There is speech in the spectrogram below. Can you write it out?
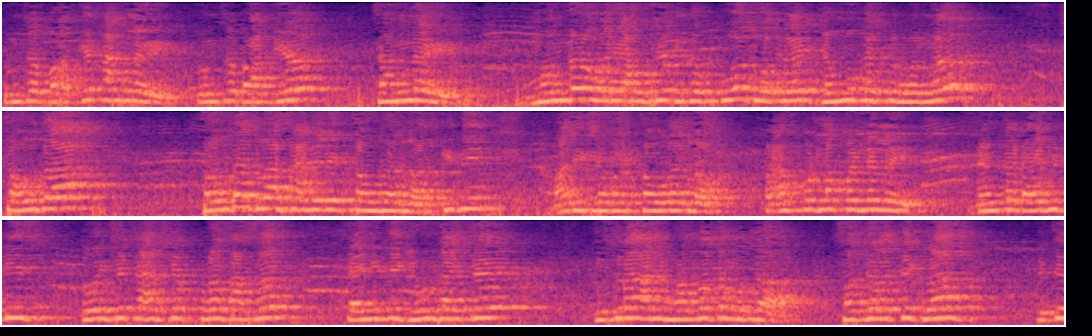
तुमचं भाग्य चांगलं आहे. तुमचं भाग्य चांगलं आहे. मंगळवारी औषध इथं पोच होत आहे जम्मू काश्मीरवरनं चौदा चौदा ग्लास आलेले चौदा ग्लास. किती? माझ्या हिशोबाने चौदा ग्लास. ट्रान्सपोर्टला पडलेलं आहे. ज्यांचा डायबिटीज दोनशे चारशे प्लस असेल त्यांनी ते घेऊन जायचंय. दुसरा आणि महत्त्वाचा मुद्दा सध्याला ते ग्लास त्याचे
